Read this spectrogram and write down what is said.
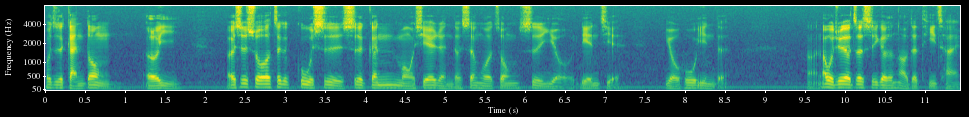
或者是感动而已，而是说这个故事是跟某些人的生活中是有连结、有呼应的。啊，那我觉得这是一个很好的题材。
